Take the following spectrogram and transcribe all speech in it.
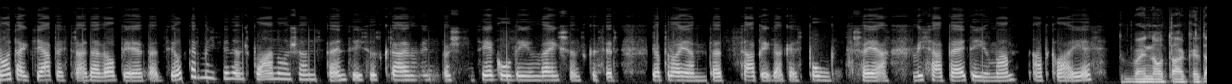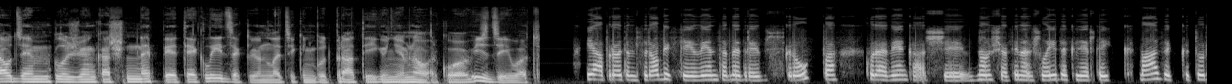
Noteikti jāpiestrādā vēl pie tādas ilgtermiņa finanšu plānošanas, pensijas uzkrājuma ieguldījumu veikšanas, kas ir joprojām tāds sāpīgākais punkts šajā visā pētījumā atklājies. Vai nav tā, ka daudziem gluži vienkārši nepietiek līdzekļu, un lai cik viņi būtu prātīgi, viņiem nav ar ko izdzīvot? Jā, protams, ir objektīvi viena sabiedrības grupa, kurai vienkārši nu, šie finanšu līdzekļi ir tik mazi, ka tur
